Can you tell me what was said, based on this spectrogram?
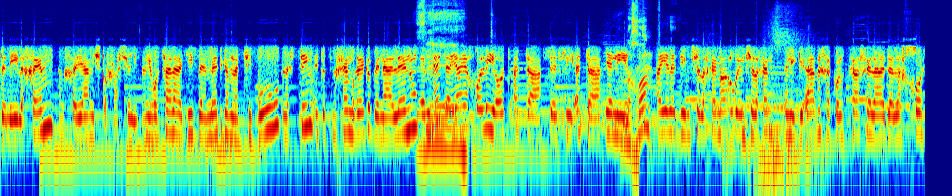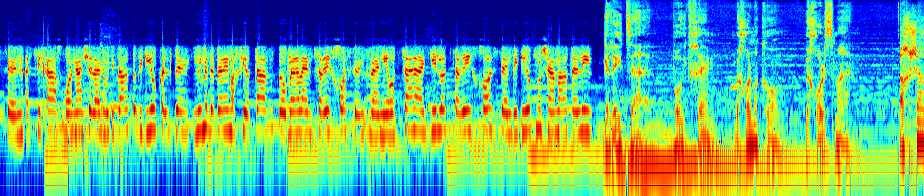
זה להילחם על חיי המשפחה שלי. אני רוצה להגיד באמת גם לציבור, לשים את עצמכם רגע בנעלינו. זה... באמת היה יכול להיות אתה, ספי, אתה, יניר. נכון. הילדים שלכם, ההורים שלכם. אני גאה בך כל כך, אלעד, על החוסן. השיחה האחרונה שלנו, דיברת בדיוק על זה. מי מדבר עם אחיותיו ואומר להם צריך חוסן, ואני רוצה להגיד לו צריך חוסן, בדיוק כמו שאמרת לי. גלי צה"ל, פה איתכם, בכל מקום, בכל זמן. עכשיו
